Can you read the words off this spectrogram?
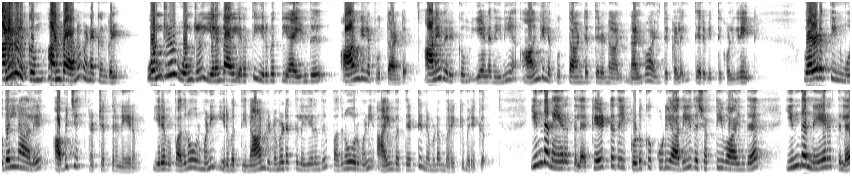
அனைவருக்கும் அன்பான வணக்கங்கள். ஒன்று ஒன்று இரண்டாயிரத்தி இருபத்தி ஐந்து ஆங்கில புத்தாண்டு. அனைவருக்கும் எனது இனிய ஆங்கில புத்தாண்டு திருநாள் நல்வாழ்த்துக்களை தெரிவித்துக் கொள்கிறேன். வருடத்தின் முதல் நாளே அபிஜித் நட்சத்திர நேரம். இரவு பதினோரு மணி இருபத்தி நான்கு நிமிடத்துல இருந்து பதினோரு மணி ஐம்பத்தெட்டு நிமிடம் வரைக்கும் இருக்கு. இந்த நேரத்துல கேட்டதை கொடுக்கக்கூடிய அதீத சக்தி வாய்ந்த இந்த நேரத்தில்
